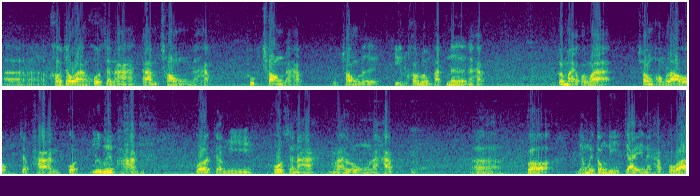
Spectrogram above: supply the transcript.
เเขาจะวางโฆษณาตามช่องนะครับ ทุกช่องนะครับ ทุกช่องเลยที่เข้าร่วมพาร์ทเนอร์นะครับ ก็หมายความว่าช่องของเราจะผ่านกฎหรือไม่ผ่าน ก็จะมีโฆษณามาลงนะครับก็ยังไม่ต้องดีใจนะครับ เพราะว่า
